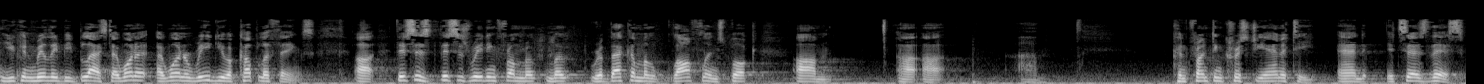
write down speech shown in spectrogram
you can really be blessed. I want to, I want to read you a couple of things. Uh, this is this is reading from Rebecca McLaughlin's book, um, uh, uh, um, "Confronting Christianity," and it says this:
